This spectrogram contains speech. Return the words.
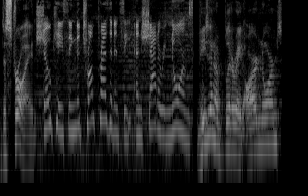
destroyed. Showcasing the Trump presidency and shattering norms. If he's going to obliterate our norms,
